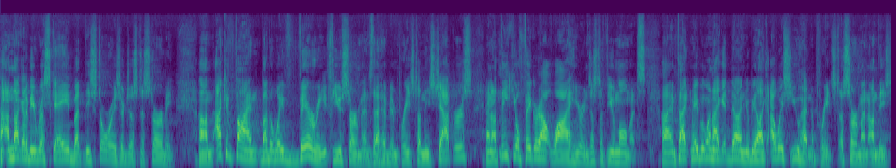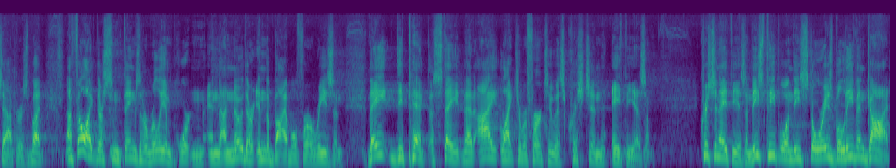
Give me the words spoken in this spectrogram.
I'm not going to be risque, but these stories are just disturbing. Um, I can find, by the way, very few sermons that have been preached on these chapters, and I think you'll figure out why here in just a few moments. Uh, in fact, maybe when I get done, you'll be like, I wish you hadn't preached a sermon on these chapters. But I feel like there's some things that are really important, and I know they're in the Bible for a reason. They depict a state that I like to refer to as Christian atheism. Christian atheism. These people in these stories believe in God,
